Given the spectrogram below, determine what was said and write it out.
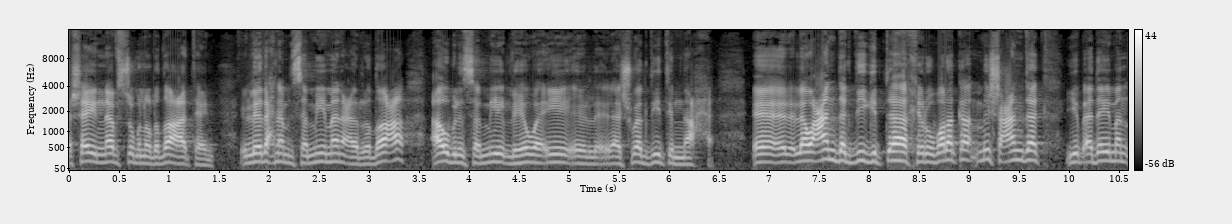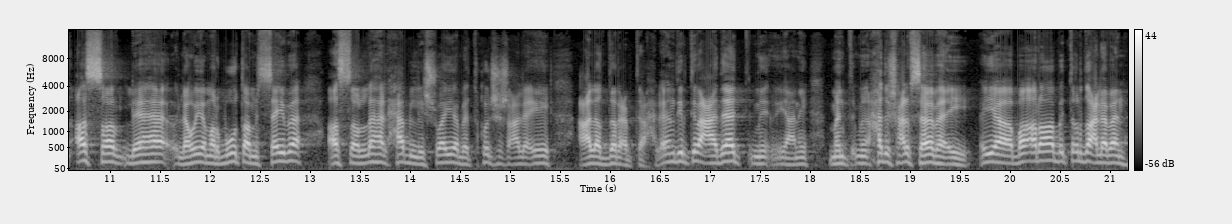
شايل نفسه من الرضاعة تاني اللي ده إحنا بنسميه منع الرضاعة أو بنسميه اللي هو إيه ال- الأشواك دي تمنعها آه، لو عندك دي جبتها خير وبركة مش عندك يبقى دايما اثر لها لو هي مربوطة مش سايبة اثر لها الحبل شوية ما تخشش على إيه على الضرع بتاعها لأن دي بتبقى عادات يعني ما حدش عارف سببها إيه. هي بقرة بترضع لبنها.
